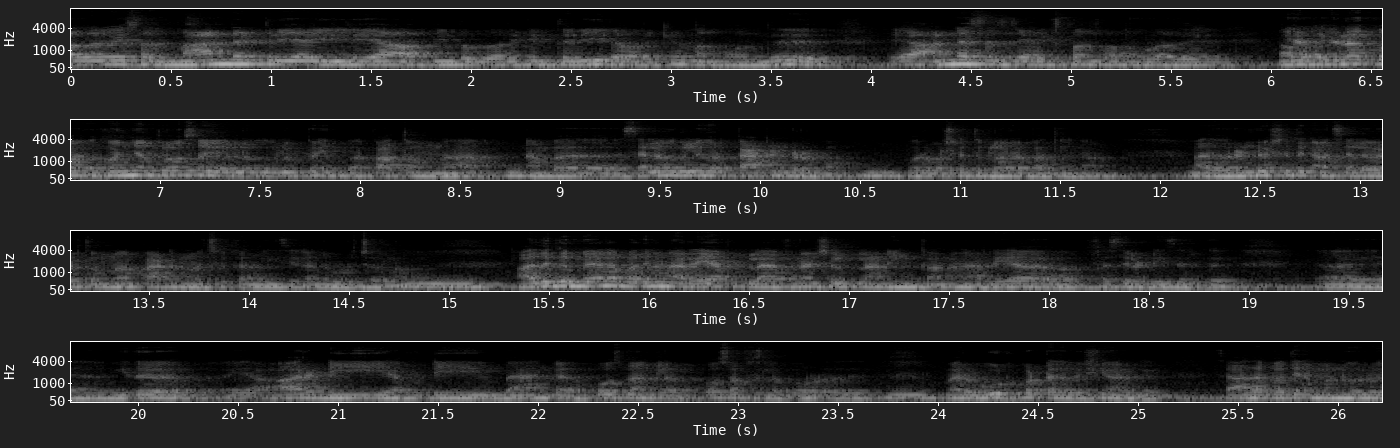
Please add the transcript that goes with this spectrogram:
அதர்வைஸ் அது மேண்டட்ரியா இல்லையா அப்படின்றது வரைக்கும் தெரியிற வரைக்கும் நம்ம வந்து அன்னெசரியாக எக்ஸ்பென்ஸ் பண்ணக்கூடாது. ஏன்னா கொஞ்சம் க்ளோஸாக லுக் பண்ணி பார்த்தோம்னா நம்ம செலவுகளையும் ஒரு பேட்டர்ன் இருக்கும். ஒரு வருஷத்துக்குள்ளார பார்த்தீங்கன்னா. அது ஒரு ரெண்டு வருஷத்துக்கான செலவு எடுத்தோம்னா பேட்டர்ன் வச்சு ஈஸியாக கண்டுபிடிச்சிடலாம். அதுக்கு மேலே பார்த்தீங்கன்னா நிறையா ஃபினான்ஷியல் பிளானிங்க்கான நிறைய ஃபெசிலிட்டிஸ் இருக்குது இது ஆர்டி எஃப்டி பேங்க் போஸ்ட் பேங்க்கில் போஸ்ட் ஆஃபீஸில் போடுறது. இது மாதிரி ஊட்பட்ட விஷயம் இருக்குது ஸோ அதை பற்றி நம்ம இன்னொரு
